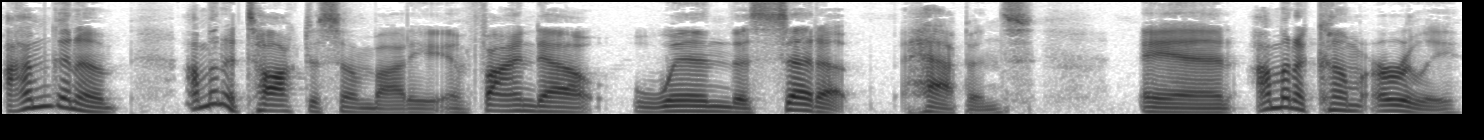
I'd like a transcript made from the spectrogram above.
I'm gonna I'm gonna talk to somebody and find out when the setup happens, and I'm gonna come early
